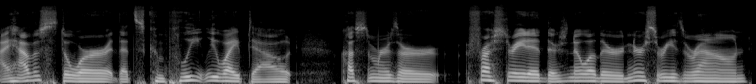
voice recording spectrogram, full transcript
I have a store that's completely wiped out, customers are frustrated, there's no other nurseries around,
